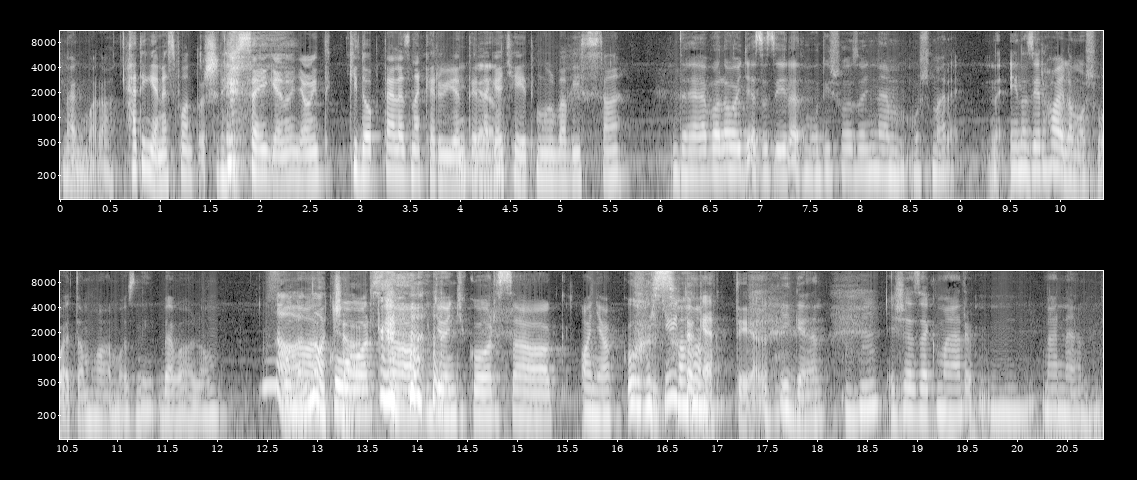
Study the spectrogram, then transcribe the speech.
megmaradt. Hát igen, ez fontos része, igen, hogy amit kidobtál, ez ne kerüljön igen. tényleg egy hét múlva vissza. De valahogy ez az életmód is hoz, hogy nem, most már én azért hajlamos voltam halmozni, bevallom. Na, no korszak, gyöngykorszak, anyagkorszak. Gyűjtögettél. Igen. Uh-huh. És ezek már, már nem.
